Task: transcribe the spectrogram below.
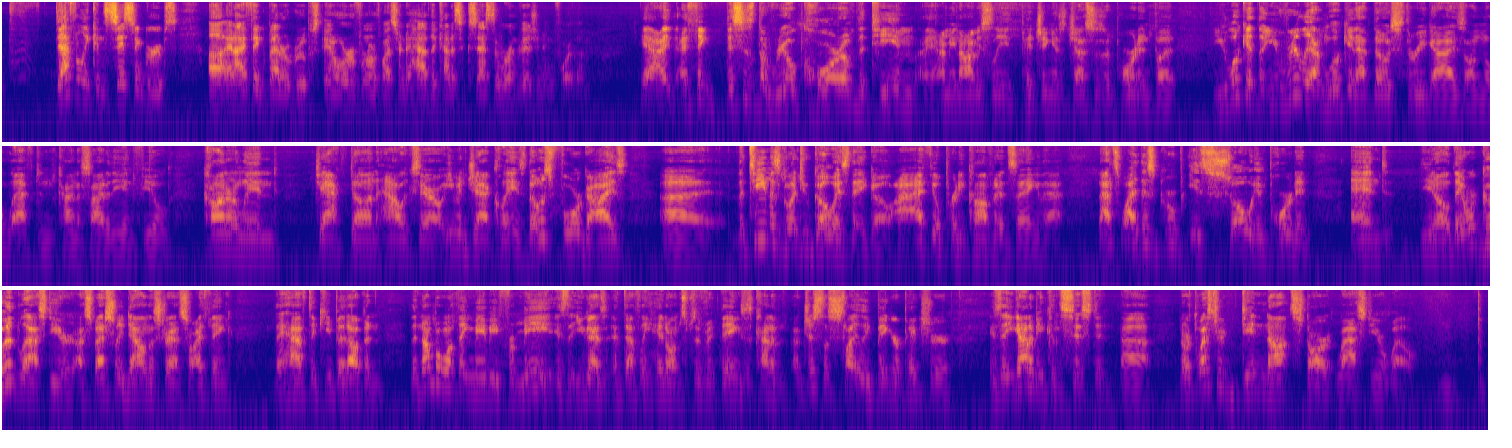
definitely consistent groups, uh, and I think better groups in order for Northwestern to have the kind of success that we're envisioning for them. Yeah, I, I think this is the real core of the team. I, I mean, obviously, pitching is just as important, but you look at the you really I'm looking at those three guys on the left and kind of side of the infield: Connor Lind, Jack Dunn, Alex Erro, even Jack Claeys. Those four guys, uh, the team is going to go as they go. I, I feel pretty confident saying that. That's why this group is so important, and you know they were good last year, especially down the stretch. So I think they have to keep it up. And the number one thing maybe for me is that you guys have definitely hit on specific things. Is kind of just a slightly bigger picture is that you got to be consistent. Uh, northwestern did not start last year well.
